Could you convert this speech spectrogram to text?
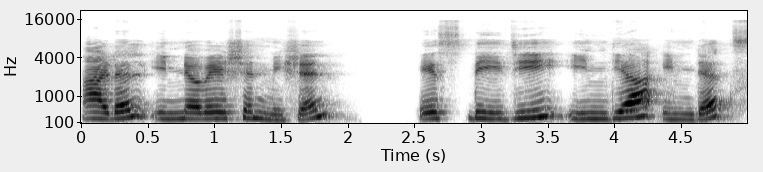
Atal innovation mission S D G India index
